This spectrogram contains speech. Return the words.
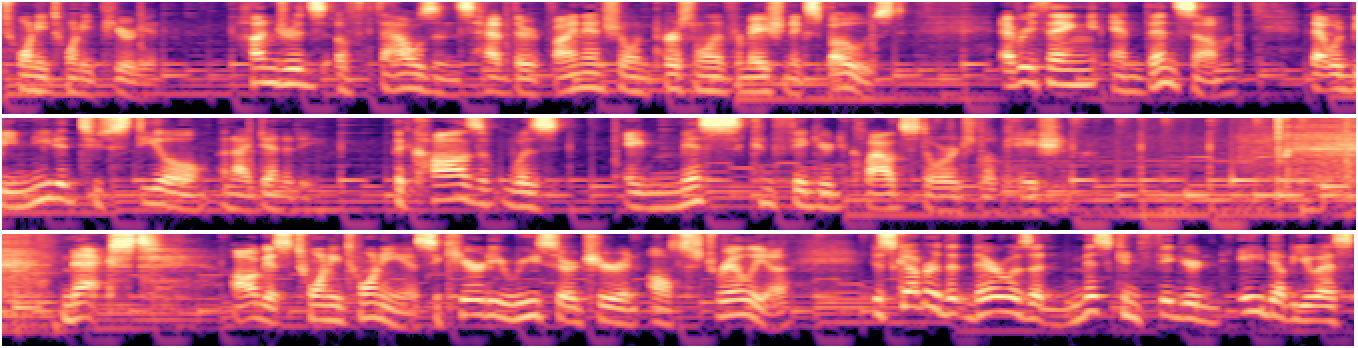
2020 period. Hundreds of thousands had their financial and personal information exposed. Everything and then some that would be needed to steal an identity. The cause was a misconfigured cloud storage location. Next, August 2020, a security researcher in Australia discovered that there was a misconfigured AWS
